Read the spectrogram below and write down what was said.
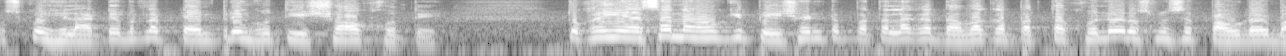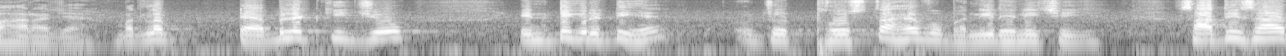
उसको हिलाते मतलब टेम्परिंग होती है, शॉक होते। तो कहीं ऐसा ना हो कि पेशेंट पता लगा दवा का पत्ता खोले और उसमें से पाउडर बाहर आ जाए। मतलब टैबलेट की जो इंटीग्रिटी है, जो ठोसता है, वो बनी रहनी चाहिए। साथ ही साथ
